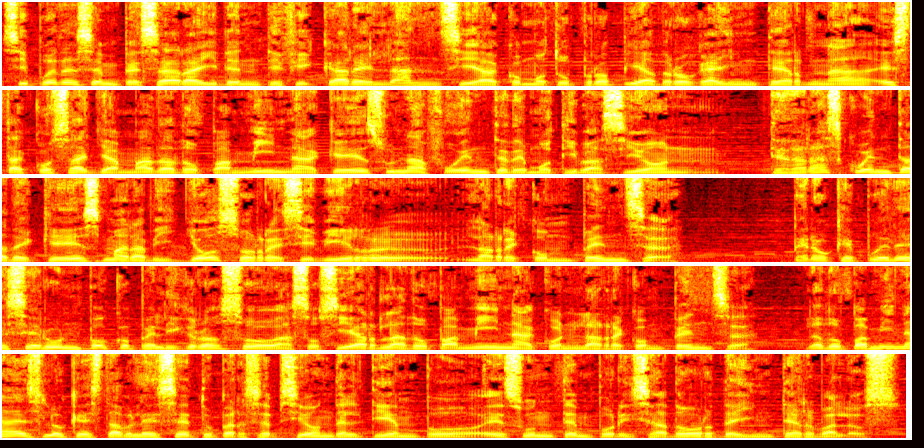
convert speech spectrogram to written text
Si puedes empezar a identificar el ansia como tu propia droga interna, esta cosa llamada dopamina que es una fuente de motivación, te darás cuenta de que es maravilloso recibir eh, la recompensa, pero que puede ser un poco peligroso asociar la dopamina con la recompensa. La dopamina es lo que establece tu percepción del tiempo, es un temporizador de intervalos.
